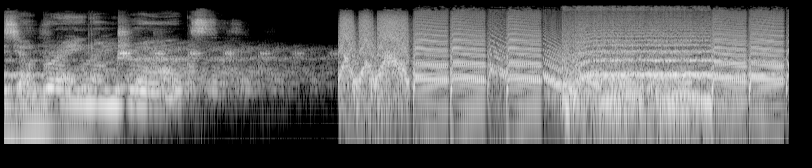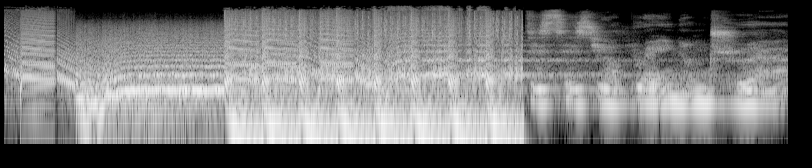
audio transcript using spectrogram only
is your brain on drugs? This is your brain on drugs.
